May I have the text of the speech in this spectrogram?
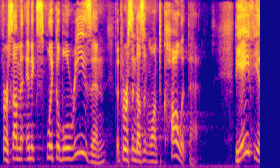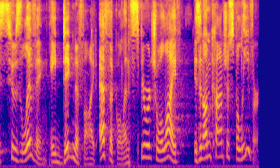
for some inexplicable reason the person doesn't want to call it that. The atheist who's living a dignified, ethical, and spiritual life is an unconscious believer.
